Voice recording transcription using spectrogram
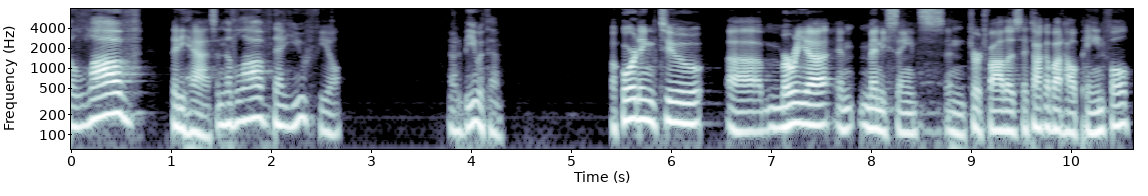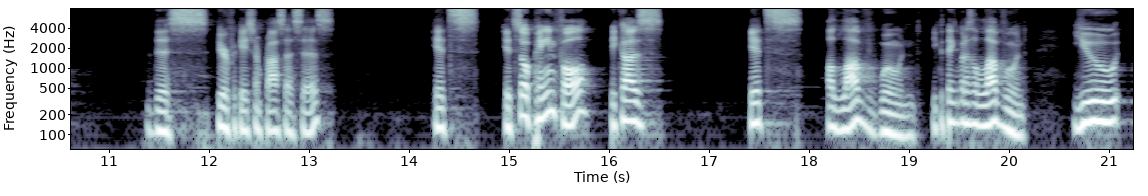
the love that He has and the love that you feel. You want to be with Him. According to uh, Maria and many saints and church fathers, they talk about how painful this purification process is. It's it's so painful because it's a love wound. You can think of it as a love wound. You,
